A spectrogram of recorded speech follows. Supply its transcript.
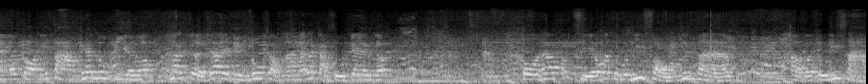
นครับตอนนี้ตามแค่ลูกเดียวครับถ้าเกิดได้หนึ่งลูกกลับมาแล้วกลับสู่เกมครับโอ้ถ้าเสียประตูที่สองขึ้นมาครับเอาประตูที่สาม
